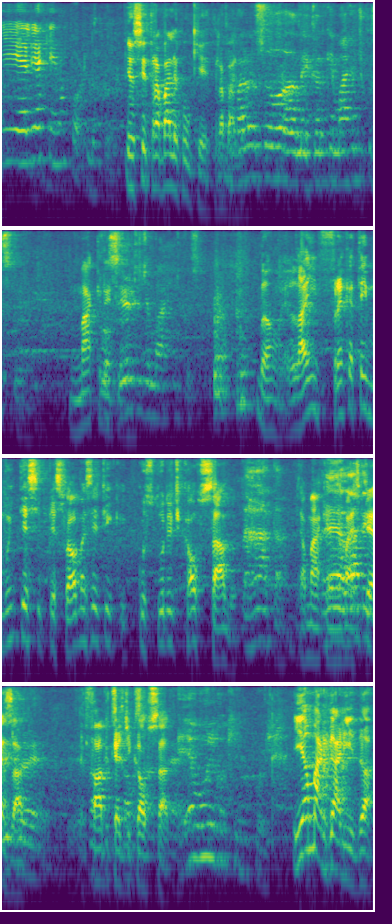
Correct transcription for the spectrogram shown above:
e ele aqui no Porto. no Porto. E você trabalha com o quê? Trabalha Agora eu sou mecânico em máquina de costura. máquina de... Conserto de máquina de costura. Bom, lá em Franca tem muito desse pessoal, mas é de costura de calçado. Ah, tá. A máquina É, mais tem muito, pesada. é, é Fábrica de calçado. é. É o único aqui no Porto. E a Margarida?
